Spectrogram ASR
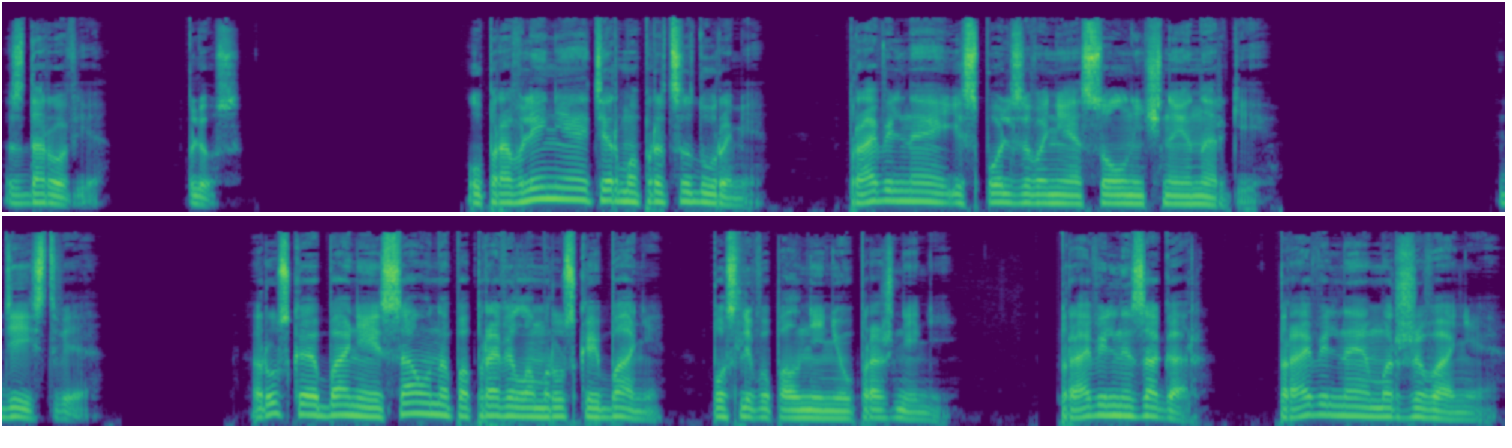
Здоровье. Плюс. Управление термопроцедурами. Правильное использование солнечной энергии. Действие. Русская баня и сауна по правилам русской бани после выполнения упражнений. Правильный загар. Правильное моржевание.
